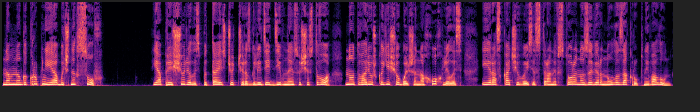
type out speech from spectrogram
намного крупнее обычных сов». Я прищурилась, пытаясь четче разглядеть дивное существо, но тварюшка еще больше нахохлилась и, раскачиваясь из стороны в сторону, завернула за крупный валун.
